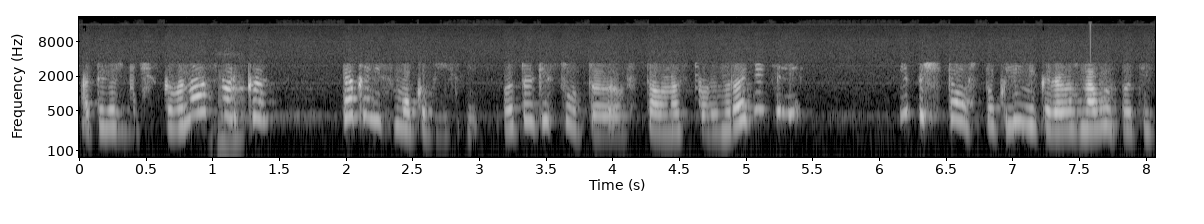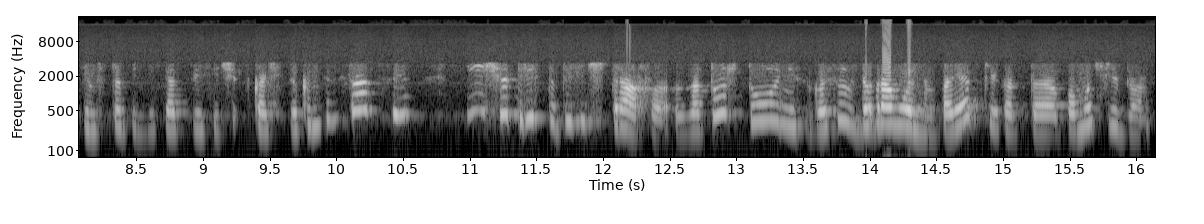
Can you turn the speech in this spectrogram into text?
от аллергического насморка, так и не смог объяснить. В итоге суд э, встал на сторону родителей и посчитал, что клиника должна выплатить им 150 тысяч в качестве компенсации и еще 300 тысяч штрафа за то, что не согласилась в добровольном порядке как-то помочь ребенку.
